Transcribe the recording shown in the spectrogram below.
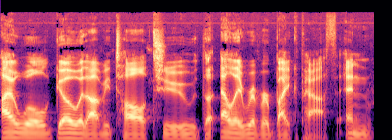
I will go with Avital to the LA River bike path, and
